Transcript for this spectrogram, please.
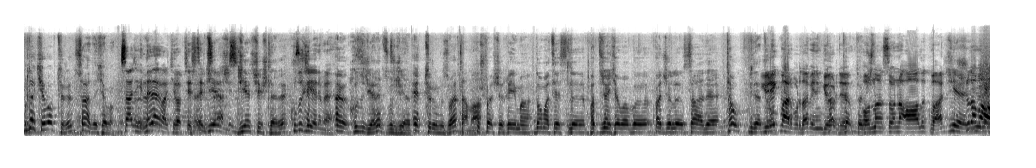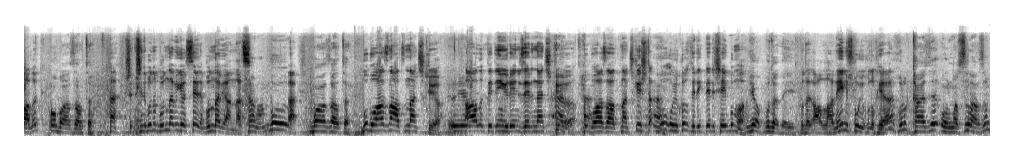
Burada kebap türü, sade kebap. Sadece neler var kebap çeşitleri? Ciğer, ciğer çeşitleri. Kuzu ciğeri mi? Evet kuzu ciğer, hepsi kuzu ciğer. Et türümüz var. Tamam. Kuşbaşı, kıyma, domatesli, patlıcan kebabı, acılı, sade, tavuk bir de tavuk. Yürek var burada benim gördüğüm. tabii, tabii. Ondan sonra ağalık var. Ciğer, Şu da mı ağalık? O boğazaltı. Heh, şimdi bunu, bunu da bir gösterelim. Bunu da bir anlat. Tamam bu Bak. boğazaltı. Bu boğazın altından çıkıyor. Ağalık dediğin yüreğin üzerinden çıkıyor. Evet, bu ha. boğaz altından çıkıyor. İşte bu uykuluk dedikleri şey bu mu? Yok bu da değil. Bu da Allah neymiş bu uykuluk ya? Uykuluk taze olması lazım.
